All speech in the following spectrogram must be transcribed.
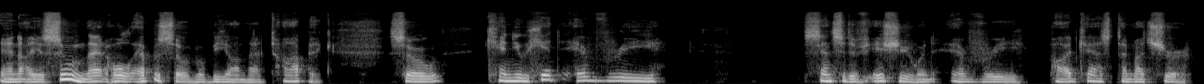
And I assume that whole episode will be on that topic. So, can you hit every sensitive issue in every podcast? I'm not sure.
